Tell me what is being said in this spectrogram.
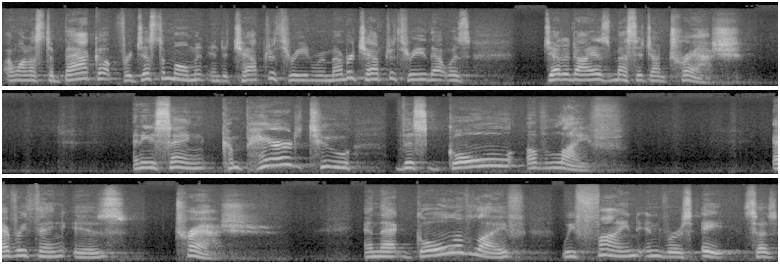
I want us to back up for just a moment into chapter 3. And remember, chapter 3, that was Jedediah's message on trash. And he's saying, compared to this goal of life, everything is trash. And that goal of life we find in verse 8. It says,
